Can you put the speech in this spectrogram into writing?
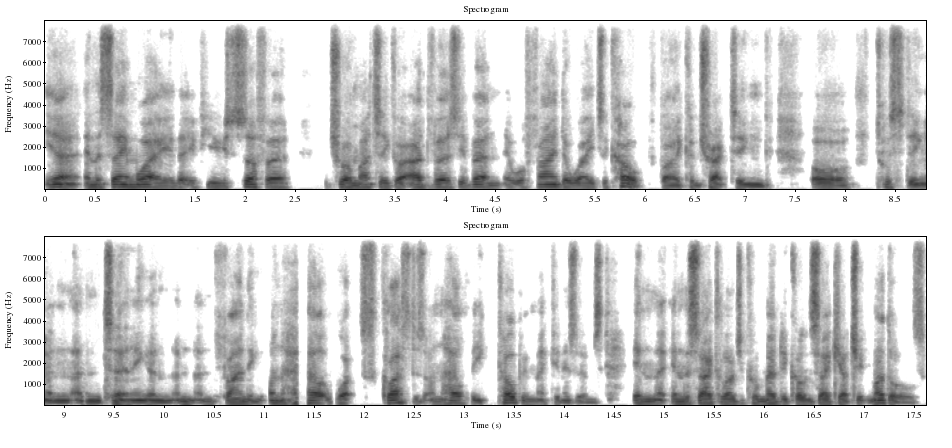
yeah, in the same way that if you suffer traumatic or adverse event, it will find a way to cope by contracting or twisting and, and turning and, and, and finding unhe- what's classed as unhealthy coping mechanisms in the in the psychological, medical, and psychiatric models.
